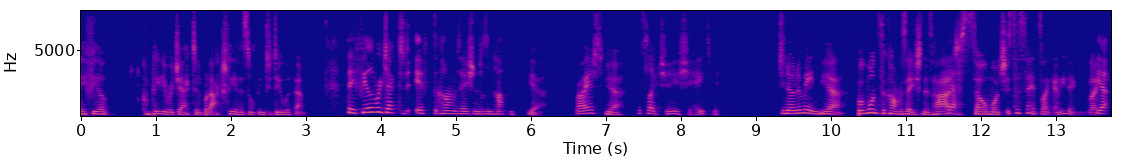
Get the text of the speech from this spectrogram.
they feel completely rejected, but actually it has nothing to do with them? They feel rejected if the conversation doesn't happen, Yeah. right? Yeah. It's like, gee, she hates me. Do you know what I mean? Yeah. But once the conversation is had, Yes. so much, it's the same, it's like anything. Like, yeah.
